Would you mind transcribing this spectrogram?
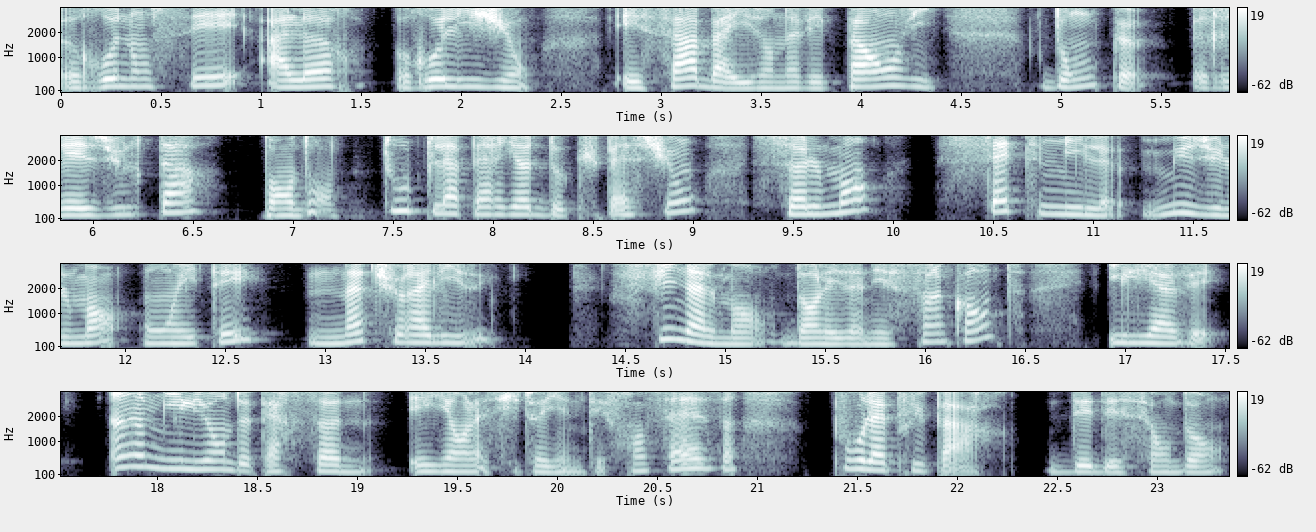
renoncer à leur religion. Et ça, bah, ils en avaient pas envie. Donc, résultat, pendant toute la période d'occupation, seulement 7000 musulmans ont été naturalisés. Finalement, dans les années 50, il y avait un million de personnes ayant la citoyenneté française, pour la plupart des descendants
